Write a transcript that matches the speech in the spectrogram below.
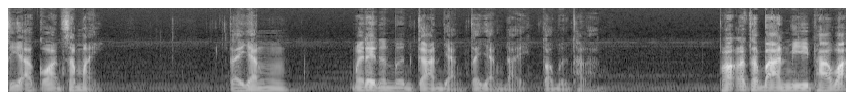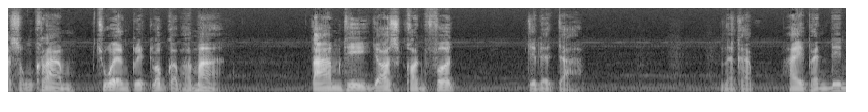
ษีอากรสมัย แต่ยังไม่ได้ดำเนินการอย่างแต่อย่างใดต่อเมืองถลาง เพราะรัฐบาลมีภาวะสงครามช่วยอังกฤษรบกับพม่า ตามที่ยอสคอนเฟิร์ตเจรจานะครับ ให้แผ่นดิน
